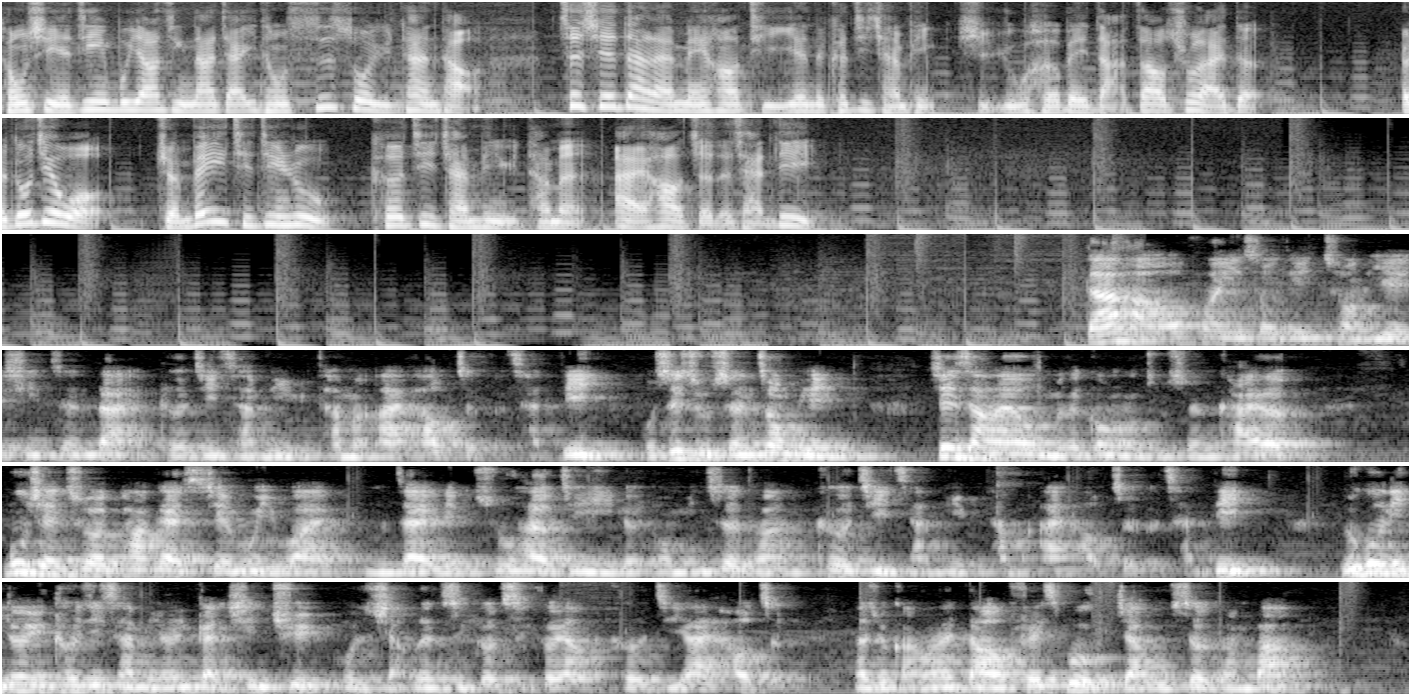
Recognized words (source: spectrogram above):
同时，也进一步邀请大家一同思索与探讨，这些带来美好体验的科技产品是如何被打造出来的。耳朵借我，准备一起进入科技产品与他们爱好者的产地。大家好，欢迎收听创业新生代科技产品与他们爱好者的产地。我是主持人仲平，现场还有我们的共同主持人凯尔。目前除了 Podcast 节目以外，我们在脸书还有经营一个同名社团“科技产品他们爱好者的产地”。如果你对于科技产品很感兴趣，或是想认识各式各样的科技爱好者，那就赶快到 Facebook 加入社团吧。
